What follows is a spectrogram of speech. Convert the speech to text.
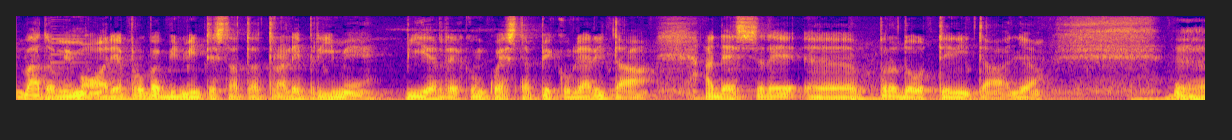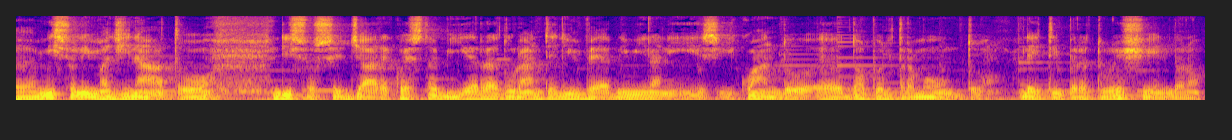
vado a memoria, probabilmente è stata tra le prime birre con questa peculiarità ad essere eh, prodotte in Italia. Eh, mi sono immaginato di sorseggiare questa birra durante gli inverni milanesi, quando eh, dopo il tramonto le temperature scendono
